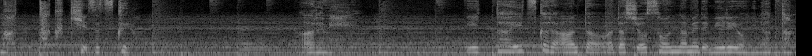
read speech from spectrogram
まったく傷つくよ。アルミ一体いつからあんたは私をそんな目で見るようになったの？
